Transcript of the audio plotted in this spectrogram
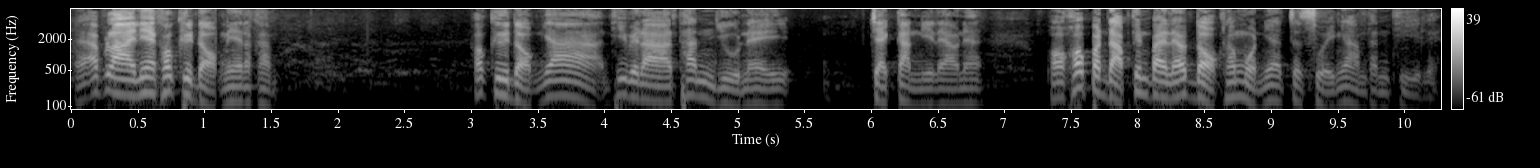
แอัพลน์เนี่ยเขาคือดอกเนี้นะครับเขาคือดอกหญ้าที่เวลาท่านอยู่ในแจกันนี้แล้วเนี่ย พอเขาประดับขึ้นไปแล้วดอกทั้งหมดเนี่ยจะสวยงามทันทีเลย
